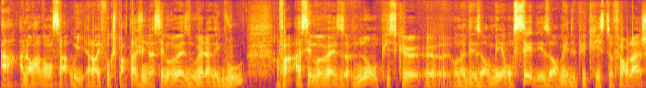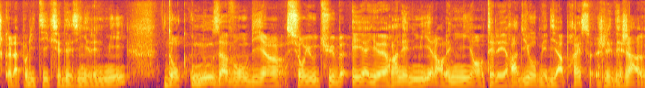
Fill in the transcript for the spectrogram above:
Ah, alors avant ça, oui, alors il faut que je partage une assez mauvaise nouvelle avec vous. Enfin, assez mauvaise, non, puisque euh, on a désormais, on sait désormais depuis Christopher Lash que la politique c'est désigner l'ennemi. Donc nous avons bien sur YouTube et ailleurs un ennemi. Alors l'ennemi en télé, radio, médias, presse, je l'ai déjà euh,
